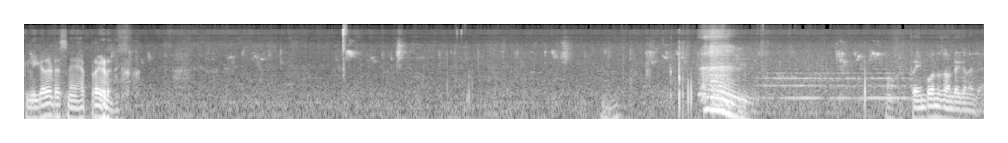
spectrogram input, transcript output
കിളികളുടെ സ്നേഹപ്രകടനം ട്രെയിൻ പോകുന്ന സൗണ്ട് കേൾക്കുന്നില്ലേ?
